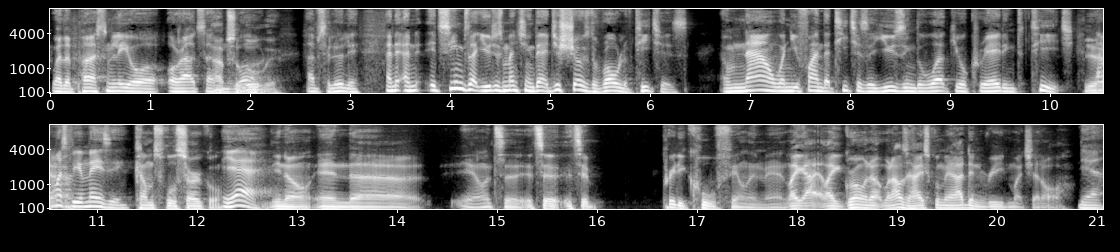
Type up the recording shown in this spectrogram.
whether personally or or outside. Absolutely. world. absolutely. And and it seems like you just mentioning that it just shows the role of teachers. And now, when you find that teachers are using the work you're creating to teach, Yeah. that must be amazing. Comes full circle. Yeah, You know, and uh, you know, it's a it's a it's a pretty cool feeling, man. Like I like growing up when I was in high school, man, I didn't read much at all. yeah,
